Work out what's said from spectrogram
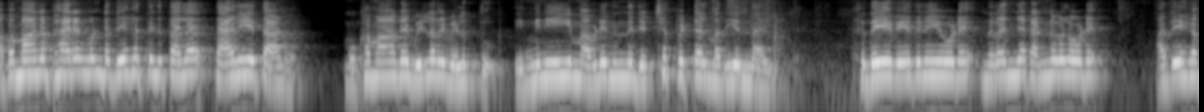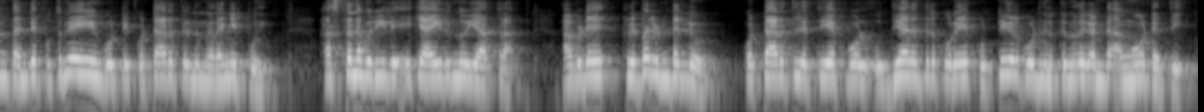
അപമാനഭാരം കൊണ്ട് അദ്ദേഹത്തിന്റെ തല താനേ താണു. മുഖമാകെ വിളറി വെളുത്തു. എങ്ങനെയും അവിടെ നിന്ന് രക്ഷപ്പെട്ടാൽ മതിയെന്നായി. ഹൃദയവേദനയോടെ നിറഞ്ഞ കണ്ണുകളോടെ അദ്ദേഹം തന്റെ പുത്രനെയും കൂട്ടി കൊട്ടാരത്തിൽ നിന്ന് ഇറങ്ങിപ്പോയി. ഹസ്തനപുരിയിലേക്കായിരുന്നു യാത്ര. അവിടെ കൃപരുണ്ടല്ലോ. കൊട്ടാരത്തിലെത്തിയപ്പോൾ ഉദ്യാനത്തിൽ കുറേ കുട്ടികൾ കൂടി നിൽക്കുന്നത് കണ്ട് അങ്ങോട്ടെത്തി.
